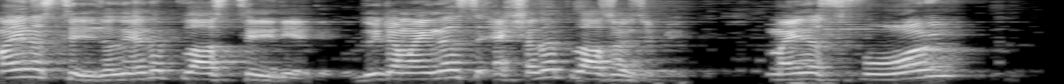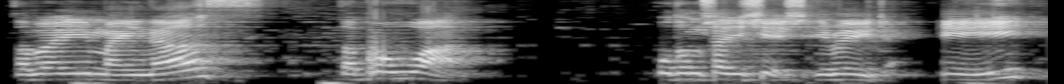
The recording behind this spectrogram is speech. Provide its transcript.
মাইনাস থ্রি তাহলে এখানে প্লাস থ্রি দিয়ে দেবো। দুইটা মাইনাস একসাথে প্লাস হয়ে যাবে। মাইনাস ফোর তারপর এই মাইনাস তারপর ওয়ান প্রথম সারি শেষ, এবার এটা eight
